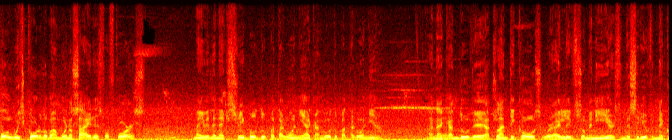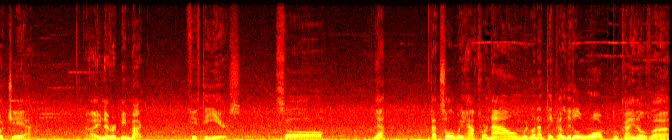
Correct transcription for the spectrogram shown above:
always cordoba and buenos aires of course. Maybe the next trip we'll do patagonia. I can go to patagonia. And i can do the atlantic coast where i lived so many years in the city of necochea i've never been back 50 years. So yeah that's all we have for now. We're gonna take a little walk to kind of uh,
